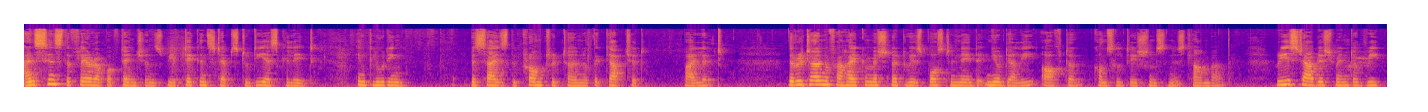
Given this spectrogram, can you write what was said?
And since the flare up of tensions, we have taken steps to de escalate, including, besides the prompt return of the captured pilot, the return of a High Commissioner to his post in New Delhi after consultations in Islamabad, re establishment of, week,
